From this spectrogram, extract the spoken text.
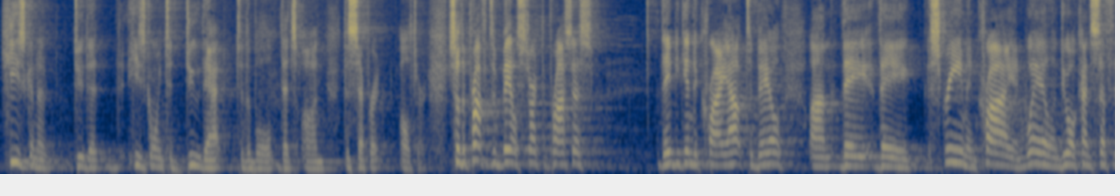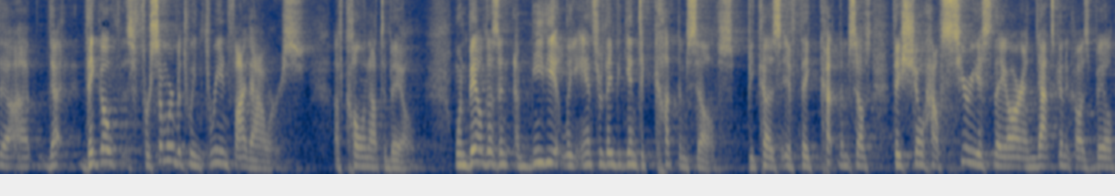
He's going to do that. He's going to do that to the bull that's on the separate altar. So the prophets of Baal start the process. They begin to cry out to Baal. Um, they, they scream and cry and wail and do all kinds of stuff. Uh, that they go for somewhere between three and five hours of calling out to Baal. When Baal doesn't immediately answer, they begin to cut themselves because if they cut themselves, they show how serious they are, and that's going to cause Baal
